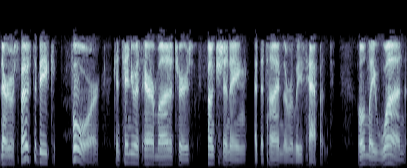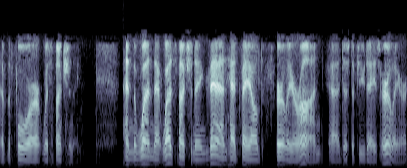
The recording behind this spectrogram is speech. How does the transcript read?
there were supposed to be four continuous air monitors functioning at the time the release happened only one of the four was functioning. And the one that was functioning then had failed earlier on, uh, just a few days earlier.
